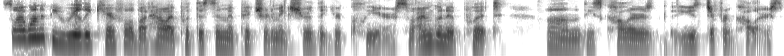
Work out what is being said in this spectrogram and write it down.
So I want to be really careful about how I put this in my picture to make sure that you're clear. So I'm going to put um, these colors, use different colors.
